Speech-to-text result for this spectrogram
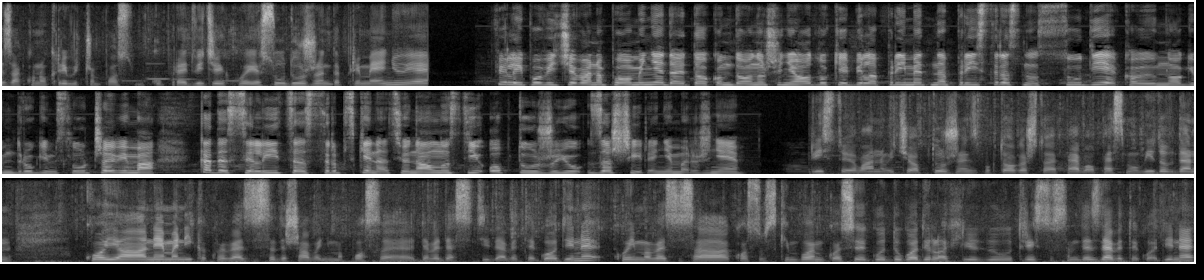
zakon o krivičnom postupku predviđa i koji je sud dužan da primenjuje. Filipovićeva napominje da je tokom donošenja odluke bila primetna pristrasnost sudije, kao i u mnogim drugim slučajevima, kada se lica srpske nacionalnosti optužuju za širenje mržnje. Risto Jovanović je optužen zbog toga što je pevao pesmu Vidovdan, koja nema nikakve veze sa dešavanjima posle 1999. godine, koja ima veze sa kosovskim bojem koja se dogodila 1389. godine.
